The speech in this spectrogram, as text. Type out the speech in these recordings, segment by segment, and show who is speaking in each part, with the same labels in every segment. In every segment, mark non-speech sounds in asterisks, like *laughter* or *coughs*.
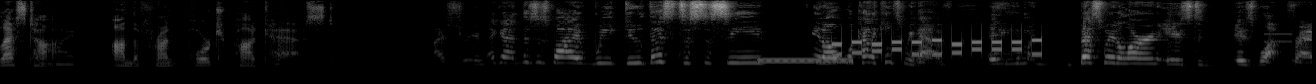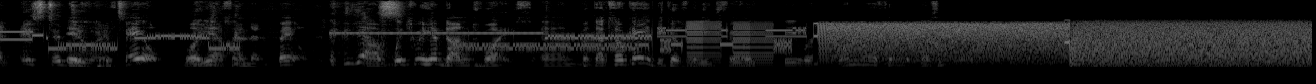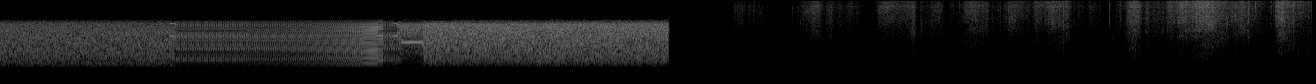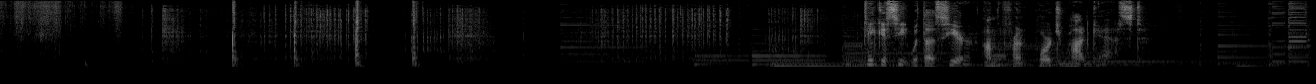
Speaker 1: last time on the Front Porch Podcast. Live stream again. This is why we do this just to see, you know, what kind of kinks we have. Uh, you- Best way to learn is to is what, Fred? Is to do
Speaker 2: to
Speaker 1: it.
Speaker 2: fail. Well, *laughs* yes, and then fail.
Speaker 1: yes.
Speaker 2: Uh, which we have done twice, and but that's okay because with each failure we learn one more thing that doesn't work.
Speaker 1: Take a seat with us here on the Front Porch Podcast.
